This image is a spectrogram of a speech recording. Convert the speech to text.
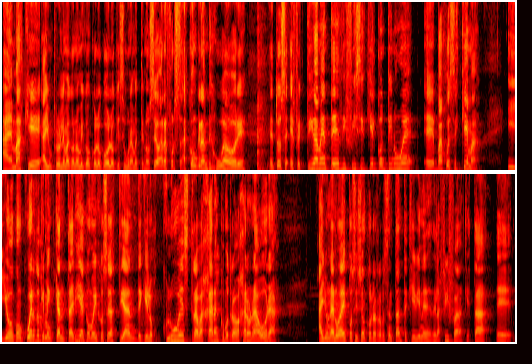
además que hay un problema económico en Colo Colo que seguramente no se va a reforzar con grandes jugadores, entonces efectivamente es difícil que él continúe eh, bajo ese esquema. Y yo concuerdo que me encantaría, como dijo Sebastián, de que los clubes trabajaran como trabajaron ahora. Hay una nueva disposición con los representantes que viene desde la FIFA, que está eh,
